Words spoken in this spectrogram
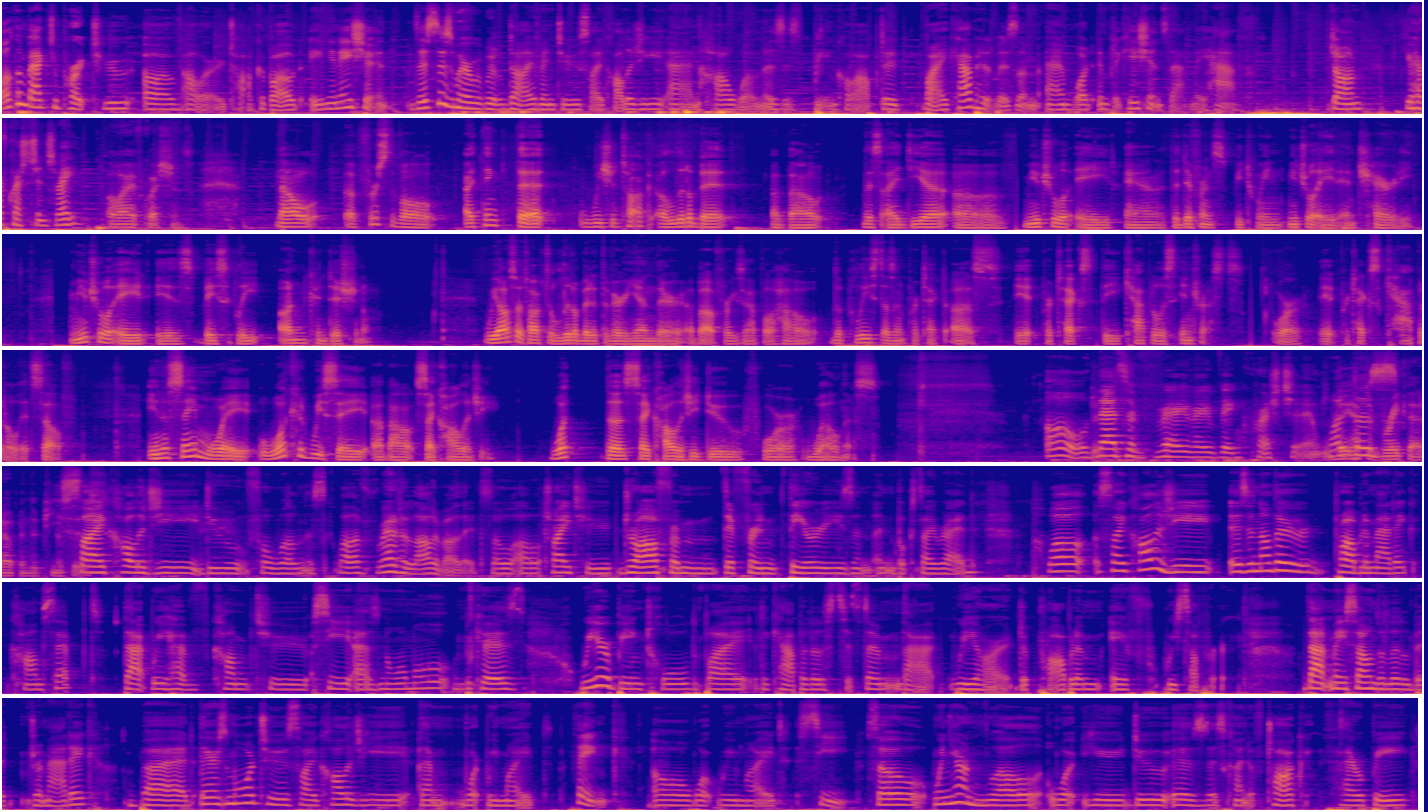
Welcome back to part two of our talk about alienation. This is where we will dive into psychology and how wellness is being co opted by capitalism and what implications that may have. John, you have questions, right? Oh, I have questions. Now, uh, first of all, I think that we should talk a little bit about this idea of mutual aid and the difference between mutual aid and charity mutual aid is basically unconditional. We also talked a little bit at the very end there about, for example, how the police doesn't protect us, it protects the capitalist interests, or it protects capital itself. In the same way, what could we say about psychology? What does psychology do for wellness? Oh, that's a very, very big question. What they have to break that up into pieces. Psychology do for wellness? Well, I've read a lot about it, so I'll try to draw from different theories and, and books I read. Well, psychology is another problematic concept that we have come to see as normal because we are being told by the capitalist system that we are the problem if we suffer. That may sound a little bit dramatic, but there's more to psychology than what we might think or what we might see. So, when you're unwell, what you do is this kind of talk therapy,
